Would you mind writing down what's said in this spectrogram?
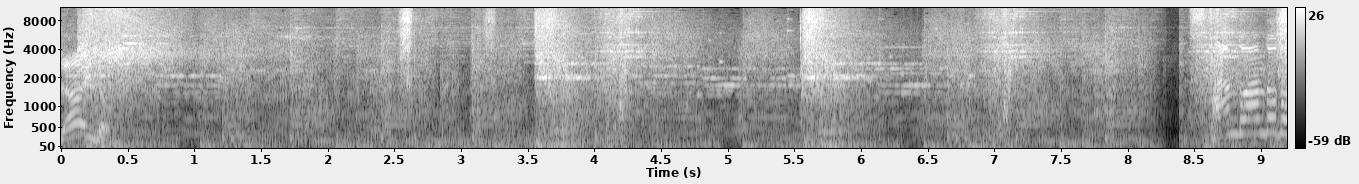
ライド。スタンドアンドロー。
